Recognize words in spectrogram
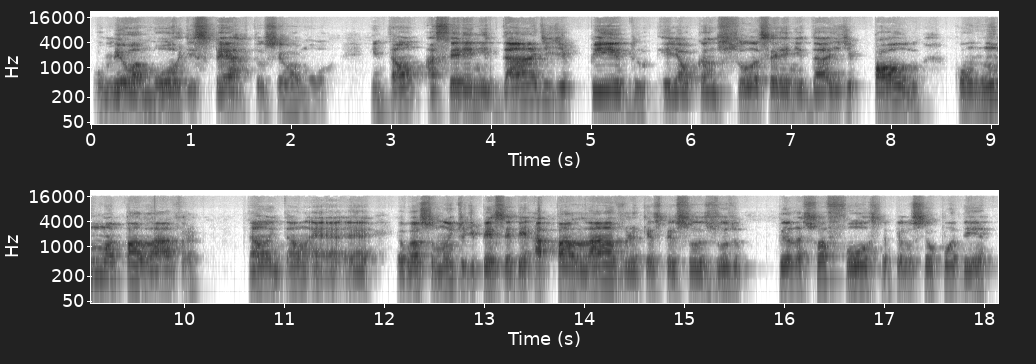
o meu amor desperta o seu amor. Então, a serenidade de Pedro, ele alcançou a serenidade de Paulo com uma palavra. Então, então é, é, é eu gosto muito de perceber a palavra que as pessoas usam pela sua força, pelo seu poder.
